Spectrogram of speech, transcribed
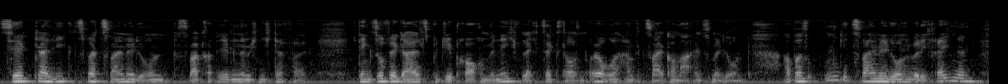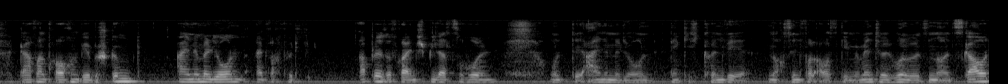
Circa liegt es bei 2 Millionen. Das war gerade eben nämlich nicht der Fall. Ich denke, so viel Gehaltsbudget brauchen wir nicht. Vielleicht 6000 Euro, haben wir 2,1 Millionen. Aber so um die 2 Millionen würde ich rechnen. Davon brauchen wir bestimmt eine Million einfach für die ablösefreien Spieler zu holen. Und die eine Million, denke ich, können wir noch sinnvoll ausgeben. Eventuell holen wir uns einen neuen Scout.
